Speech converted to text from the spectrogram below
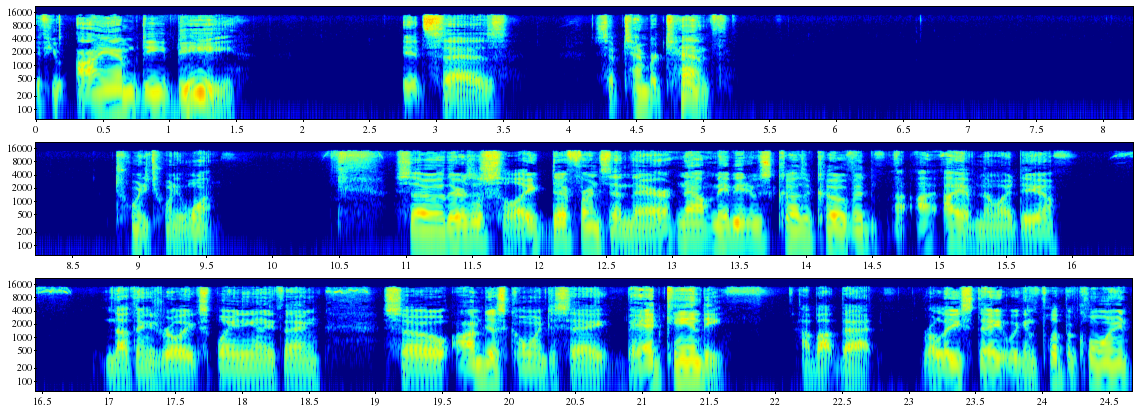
if you IMDb, it says September 10th, 2021. So there's a slight difference in there. Now, maybe it was because of COVID. I, I have no idea. Nothing's really explaining anything. So I'm just going to say bad candy. How about that? Release date, we can flip a coin.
